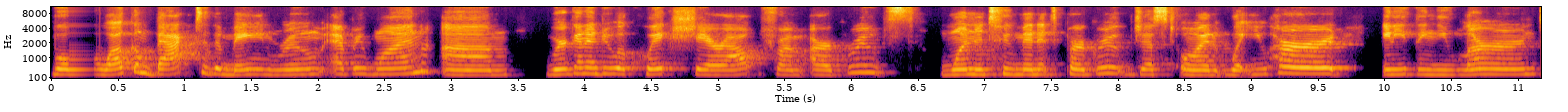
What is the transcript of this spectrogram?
Well, welcome back to the main room, everyone. Um, we're going to do a quick share out from our groups, one to two minutes per group, just on what you heard, anything you learned,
